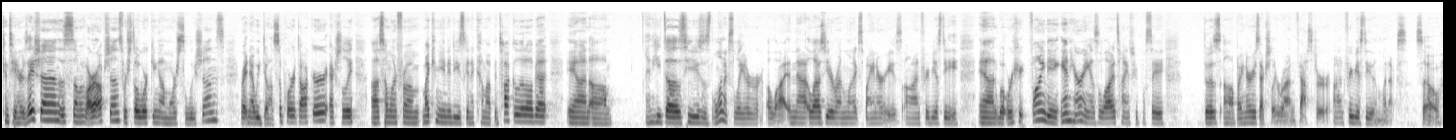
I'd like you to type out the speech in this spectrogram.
Containerization this is some of our options. We're still working on more solutions. Right now we don't support Docker. Actually, uh, someone from my community is going to come up and talk a little bit. And, um, and he does, he uses the Linuxulator a lot. And that allows you to run Linux binaries on FreeBSD. And what we're finding and hearing is a lot of times people say those uh, binaries actually run faster on FreeBSD than Linux. So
